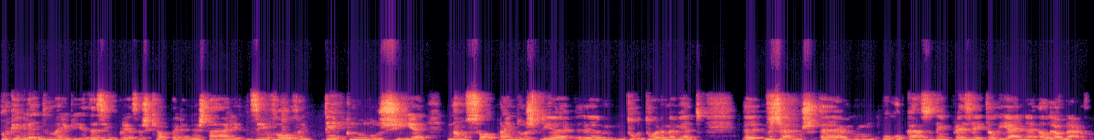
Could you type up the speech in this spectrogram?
Porque a grande maioria das empresas que operam nesta área desenvolvem tecnologia não só para a indústria um, do, do, armamento. Uh, vejamos, um, o, o, caso da empresa italiana a Leonardo.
